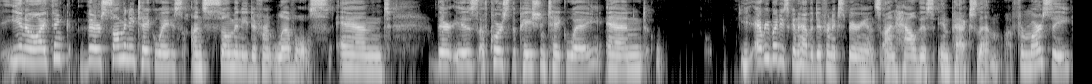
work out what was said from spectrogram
You know, I think there's so many takeaways on so many different levels. And there is, of course, the patient takeaway, and everybody's going to have a different experience on how this impacts them. For Marcy,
